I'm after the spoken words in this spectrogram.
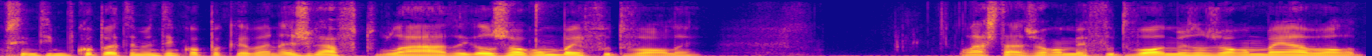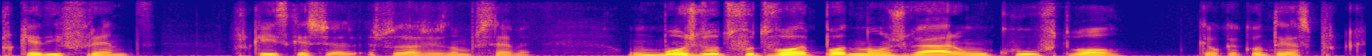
Senti-me completamente em Copacabana, a jogar futebolada, eles jogam bem futebol, é? lá está, jogam bem futebol, mas não jogam bem à bola, porque é diferente. Porque é isso que as, as pessoas às vezes não percebem. Um bom jogador de futebol pode não jogar um cu futebol, que é o que acontece, porque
